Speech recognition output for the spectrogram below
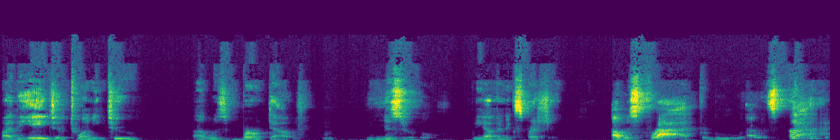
by the age of 22, I was burnt out. miserable. We have an expression. I was fried, Prabhu. I was fried.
